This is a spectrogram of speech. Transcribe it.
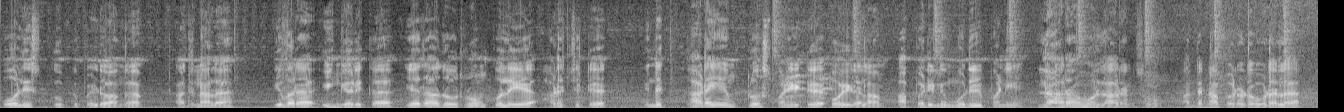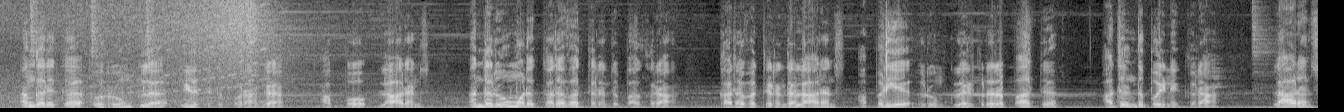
போலீஸ் கூப்பிட்டு போயிடுவாங்க. அதனால இவரை இங்கே இருக்க ஏதாவது ஒரு ரூம்குள்ளேயே அடைச்சிட்டு இந்த கடையும் க்ளோஸ் பண்ணிட்டு போயிடலாம் அப்படின்னு முடிவு பண்ணி லாராவும் லாரன்ஸும் அந்த நபரோட உடலை அங்கே இருக்க ஒரு ரூம்குள்ளே இழுத்துட்டு போகிறாங்க அப்போது லாரன்ஸ் அந்த ரூமோட கதவை திறந்து பார்க்குறான். கதவை திறந்த லாரன்ஸ் அப்படியே ரூம்குள்ளே இருக்கிறத பார்த்து அதிர்ந்து போய் நிற்கிறான். லாரன்ஸ்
